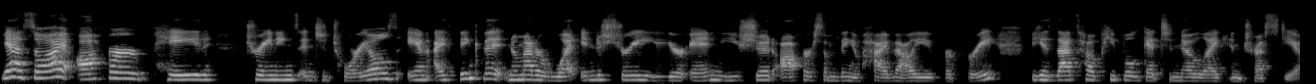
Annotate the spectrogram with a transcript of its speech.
Yeah so i offer paid trainings and tutorials. And I think that no matter what industry you're in, you should offer something of high value for free because that's how people get to know, like, and trust you.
